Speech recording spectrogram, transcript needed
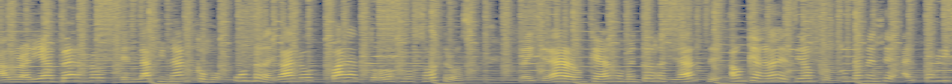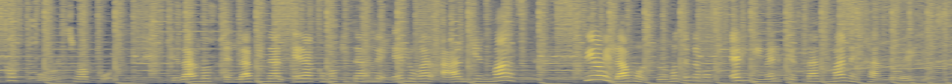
Adoraría verlos en la final como un regalo para todos nosotros. Reiteraron que era el momento de retirarse, aunque agradecieron profundamente al público por su apoyo. Quedarnos en la final era como quitarle el lugar a alguien más. Sí bailamos, pero no tenemos el nivel que están manejando ellos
